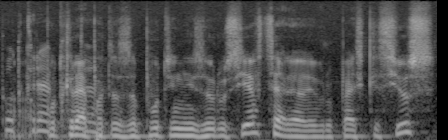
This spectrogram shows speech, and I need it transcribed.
подкрепата. подкрепата за Путин и за Русия в целия Европейски съюз.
